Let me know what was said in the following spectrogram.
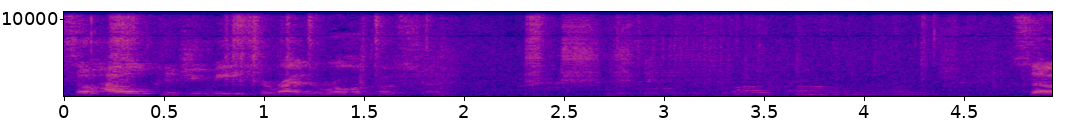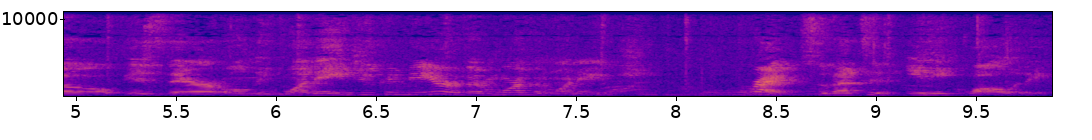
So how old could you be to ride the roller coaster? So is there only one age you can be, or are there more than one age? Right. So that's an inequality.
